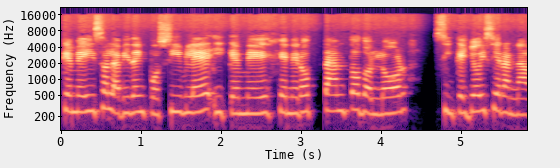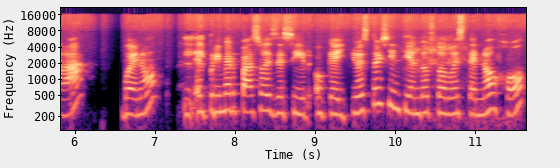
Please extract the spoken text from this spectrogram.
que me hizo la vida imposible y que me generó tanto dolor sin que yo hiciera nada, bueno, el primer paso es decir, ok, yo estoy sintiendo todo este enojo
